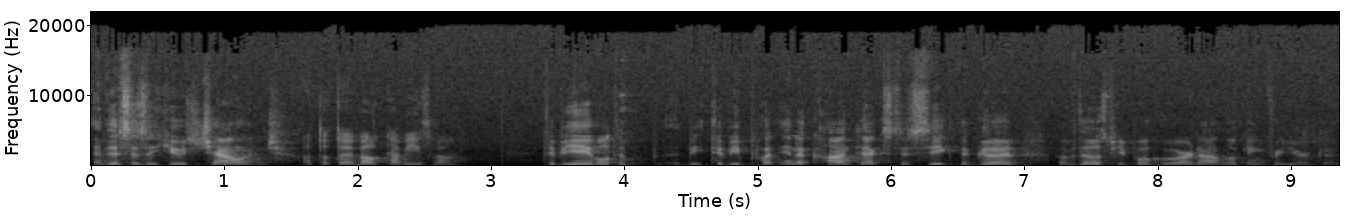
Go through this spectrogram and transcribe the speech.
And this is a huge challenge A toto je veľká výzva. to be able to be, to be put in a context to seek the good of those people who are not looking for your good.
